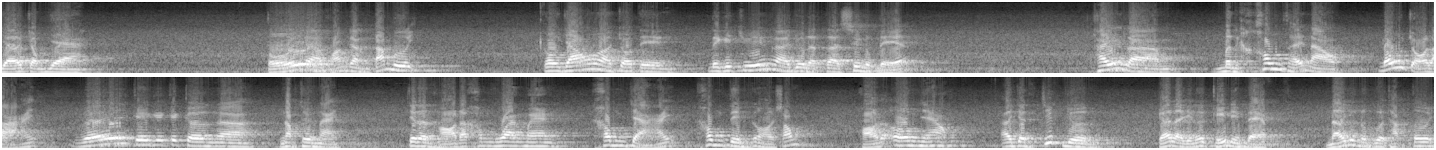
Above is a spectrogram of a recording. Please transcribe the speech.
vợ chồng già, tuổi à, khoảng gần 80 con cháu cho tiền đi cái chuyến à, du lịch xuyên lục địa. Thấy là mình không thể nào đấu chọi lại với cái cái cái cơn ngập thuyền này cho nên họ đã không hoang mang, không chạy, không tìm cơ hội sống. Họ đã ôm nhau ở trên chiếc giường, kể lại những cái kỷ niệm đẹp, nở những nụ cười thật tươi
